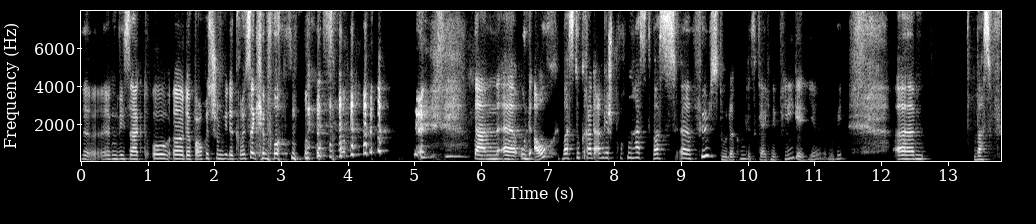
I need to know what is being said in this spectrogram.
äh, irgendwie sagt, oh, äh, der Bauch ist schon wieder größer geworden. so. Dann, äh, und auch, was du gerade angesprochen hast, was äh, fühlst du? Da kommt jetzt gleich eine Fliege hier irgendwie. Ähm, was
